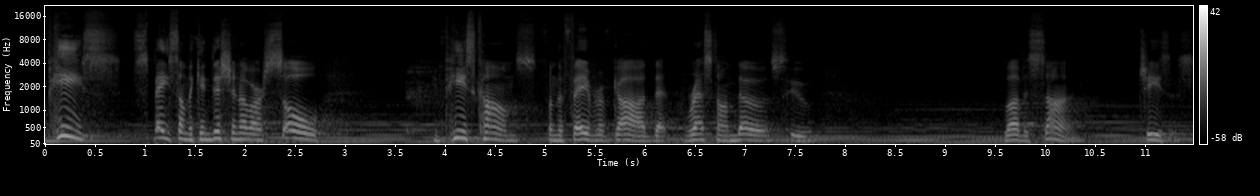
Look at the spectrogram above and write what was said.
Peace is based on the condition of our soul. And peace comes from the favor of God that rests on those who love his son, Jesus.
